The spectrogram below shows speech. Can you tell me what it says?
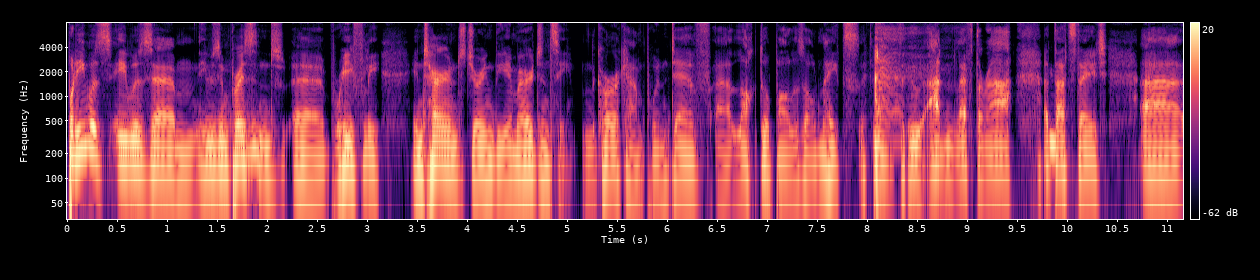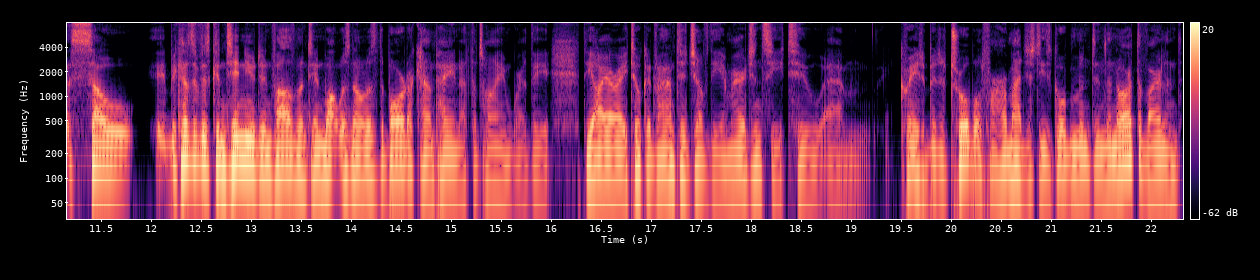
But he was he was um, he was imprisoned uh, briefly, interned during the emergency in the Curragh camp when Dev uh, locked up all his old mates who, who hadn't left the Ra at that stage. Uh, so. Because of his continued involvement in what was known as the border campaign at the time, where the, the IRA took advantage of the emergency to um, create a bit of trouble for Her Majesty's government in the north of Ireland,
